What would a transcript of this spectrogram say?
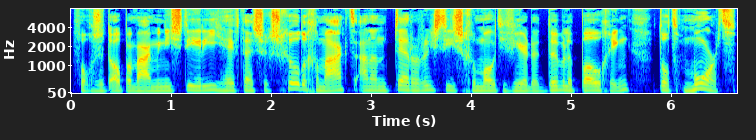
Volgens het Openbaar Ministerie heeft hij zich schuldig gemaakt aan een terroristisch gemotiveerde dubbele poging tot moord.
